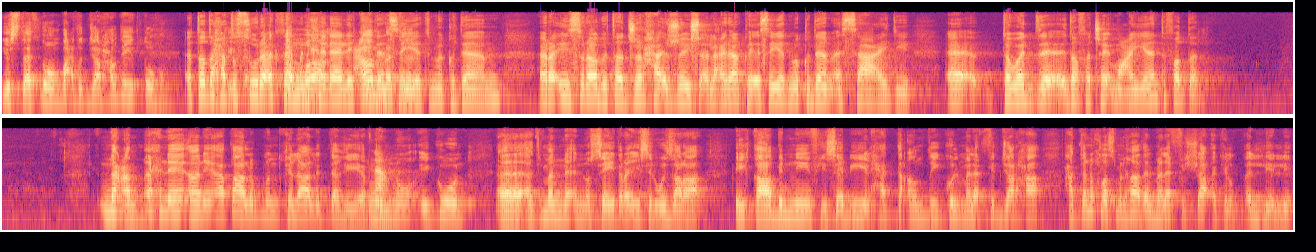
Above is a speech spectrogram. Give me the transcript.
يستثنون بعض الجرحى ودا يعطوهم اتضحت الصورة أكثر من خلالك اذا سيد مقدام. رئيس رابطة جرحى الجيش العراقي السيد مقدام الساعدي. أه تود إضافة شيء معين؟ تفضل. نعم إحنا أنا أطالب من خلال التغيير نعم. إنه يكون آه، أتمنى إنه السيد رئيس الوزراء يقابلني في سبيل حتى انطي كل ملف الجرحى حتى نخلص من هذا الملف الشائك اللي اللي,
